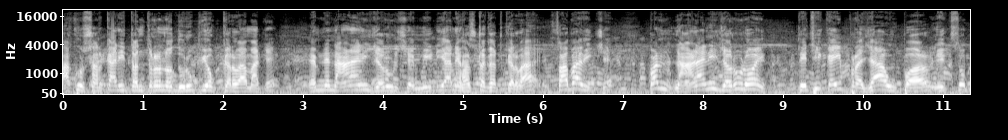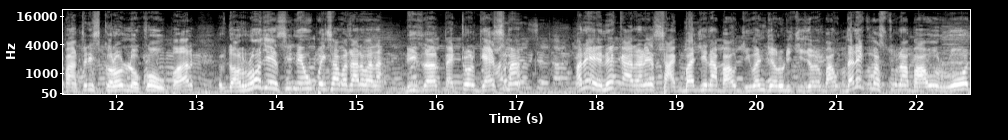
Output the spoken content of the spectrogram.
આખું સરકારી તંત્રનો દુરુપયોગ કરવા માટે એમને નાણાંની જરૂર છે. મીડિયાને હસ્તગત કરવા સ્વાભાવિક છે. પણ નાણાંની જરૂર હોય તેથી કઈ પ્રજા ઉપર, એકસો પાંત્રીસ કરોડ લોકો ઉપર દરરોજ એસી નેવું પૈસા વધારવાના. ડીઝલ, પેટ્રોલ, ગેસમાં. અને એને કારણે શાકભાજીના ભાવ, જીવન જરૂરી ચીજોનો ભાવ, દરેક વસ્તુના ભાવો રોજ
